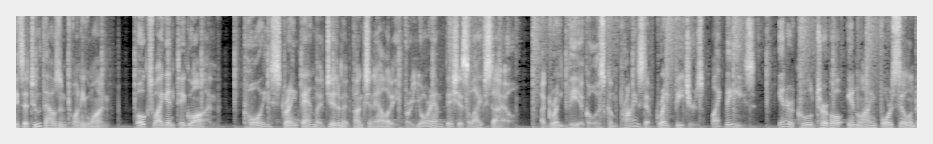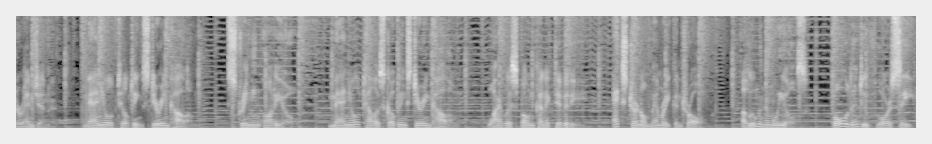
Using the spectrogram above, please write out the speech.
It's a 2021 Volkswagen Tiguan. Poise, strength, and legitimate functionality for your ambitious lifestyle. A great vehicle is comprised of great features like these. Intercooled turbo inline four-cylinder engine, manual tilting steering column, streaming audio, manual telescoping steering column, wireless phone connectivity, external memory control, aluminum wheels, fold into floor seat,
